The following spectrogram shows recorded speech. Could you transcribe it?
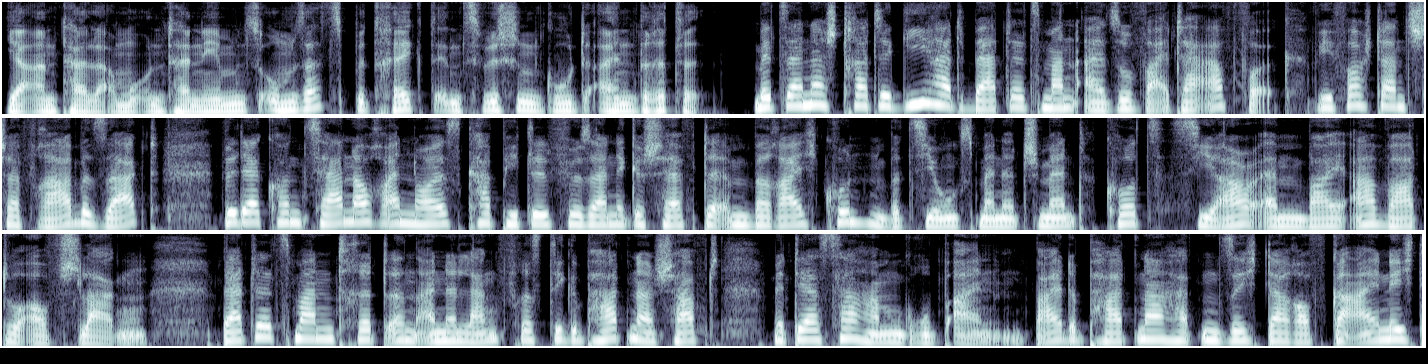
Ihr Anteil am Unternehmensumsatz beträgt inzwischen gut ein Drittel. Mit seiner Strategie hat Bertelsmann also weiter Erfolg. Wie Vorstandschef Rabe sagt, will der Konzern auch ein neues Kapitel für seine Geschäfte im Bereich Kundenbeziehungsmanagement, kurz CRM, bei Avato aufschlagen. Bertelsmann tritt in eine langfristige Partnerschaft mit der Saham Group ein. Beide Partner hatten sich darauf geeinigt,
